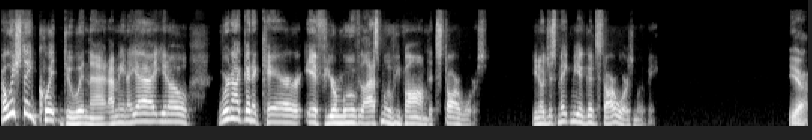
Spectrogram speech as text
I wish they'd quit doing that. I mean, yeah, you know, we're not going to care if your movie, last movie bombed at Star Wars. You know, just make me a good Star Wars movie. Yeah,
